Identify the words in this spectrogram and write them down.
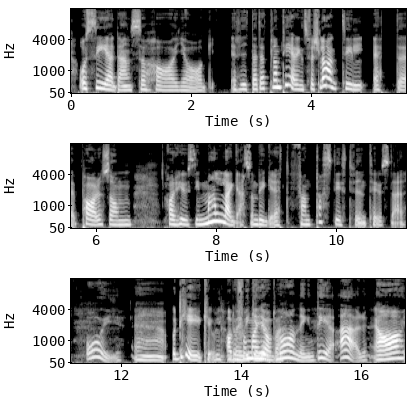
Och sedan så har jag ritat ett planteringsförslag till ett eh, par som har hus i Malaga som bygger ett fantastiskt fint hus där. Oj, Eh, och det är ju kul. ja, Då men får vilken man jobba. utmaning det är. Ja,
